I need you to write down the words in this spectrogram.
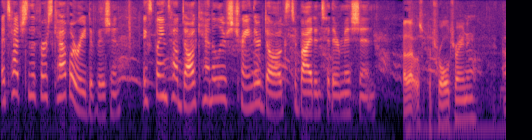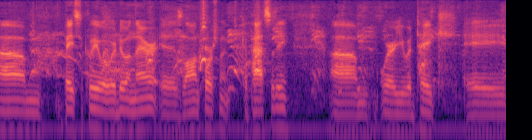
attached to the 1st Cavalry Division, explains how dog handlers train their dogs to bite into their mission. Uh, that was patrol training. Um, basically, what we're doing there is law enforcement capacity, um, where you would take a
